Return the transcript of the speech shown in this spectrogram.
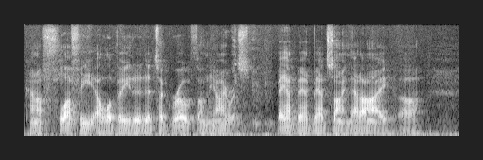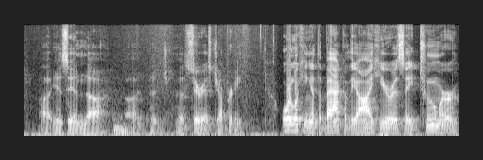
kind of fluffy, elevated. It's a growth on the iris. Bad, bad, bad sign. That eye uh, is in uh, uh, serious jeopardy. Or looking at the back of the eye, here is a tumor,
